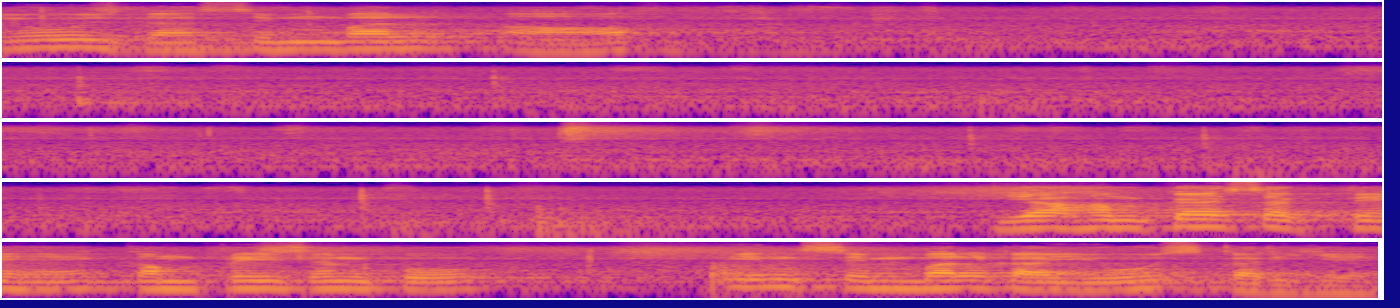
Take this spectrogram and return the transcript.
use the symbol of या हम कह सकते हैं कंपेरिजन को इन सिंबल का यूज़ करिए।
